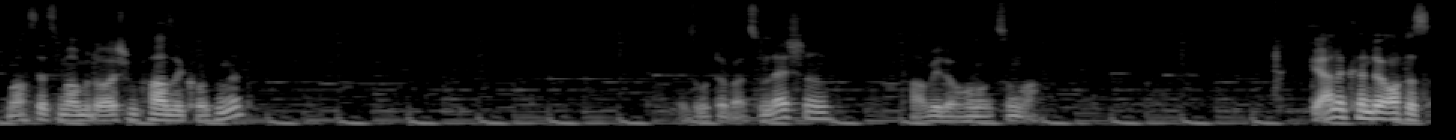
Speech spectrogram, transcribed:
Ich mache es jetzt mal mit euch ein paar Sekunden mit. Versucht dabei zu lächeln, ein paar Wiederholungen zu machen. Gerne könnt ihr auch das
